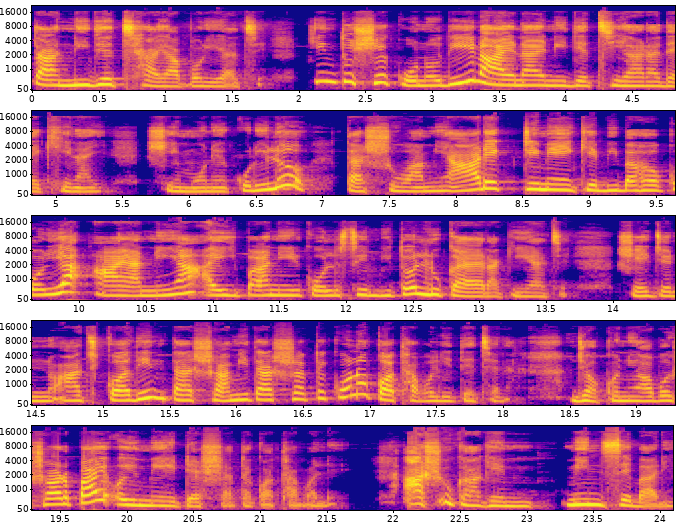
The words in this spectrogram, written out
তার নিজের ছায়া পড়িয়াছে। কিন্তু সে কোনোদিন আয়নায় নিজের চেহারা দেখে নাই। সে মনে করিল, তার স্বামী আর একটি মেয়েকে বিবাহ করিয়া আয়ানিয়া এই পানির কলসির ভিতর লুকায়া রাখিয়াছে। সেই জন্য আজ কদিন তার স্বামী তার সাথে কোনো কথা বলিতেছে না। যখনই অবসর পায়, ওই মেয়েটার সাথে কথা বলে। আসুক আগে মিনসে বাড়ি।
